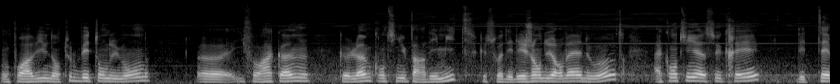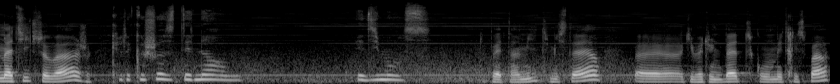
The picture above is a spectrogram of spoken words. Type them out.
On pourra vivre dans tout le béton du monde. Euh, il faudra quand même que l'homme continue par des mythes, que ce soit des légendes urbaines ou autres, à continuer à se créer des thématiques sauvages. Quelque chose d'énorme et d'immense. Qui peut être un mythe, mystère, euh, qui peut être une bête qu'on ne maîtrise pas,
